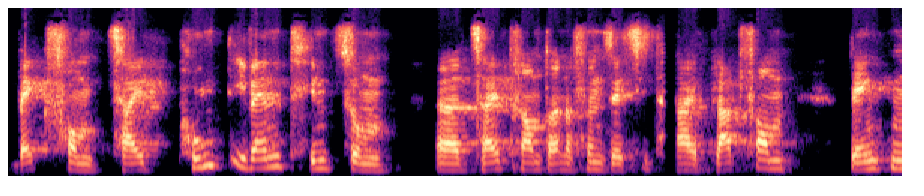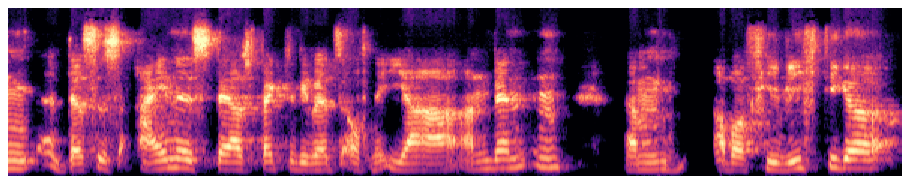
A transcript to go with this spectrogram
weg vom Zeitpunkt-Event hin zum äh, Zeitraum 365 Tage Plattform, denken, das ist eines der Aspekte, die wir jetzt auf eine IAA anwenden. Ähm, aber viel wichtiger,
